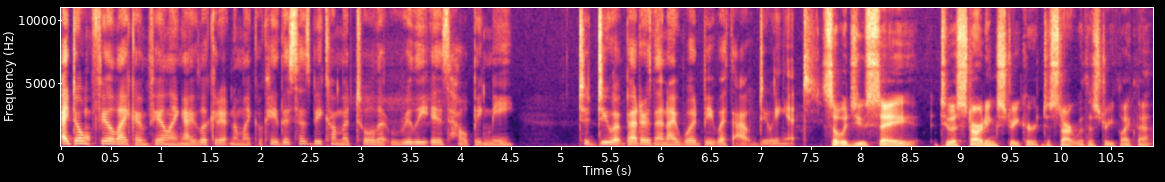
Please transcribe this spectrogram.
I don't feel like I'm failing. I look at it and I'm like, okay, this has become a tool that really is helping me to do it better than I would be without doing it. So would you say to a starting streaker to start with a streak like that?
